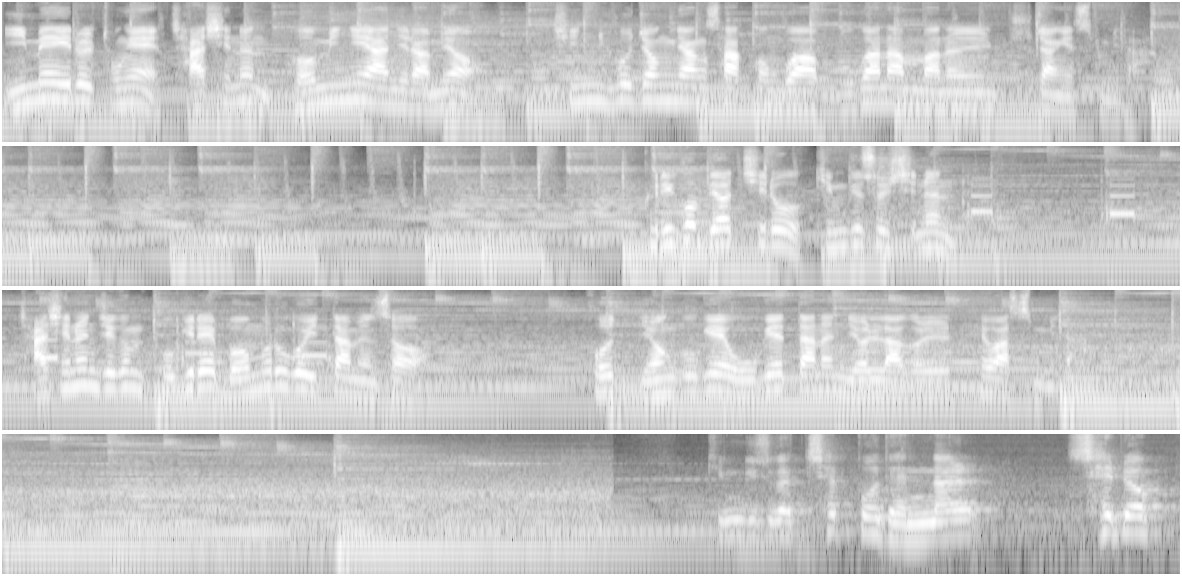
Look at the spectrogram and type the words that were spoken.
이메일을 통해 자신은 범인이 아니라며 진효정 양 사건과 무관함만을 주장했습니다. 그리고 며칠 후 김규수 씨는 자신은 지금 독일에 머무르고 있다면서 곧 영국에 오겠다는 연락을 해왔습니다. 김기수가 체포된 날 새벽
